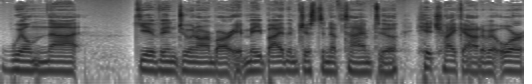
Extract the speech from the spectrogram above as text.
will not give into an armbar, it may buy them just enough time to hitchhike out of it, or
